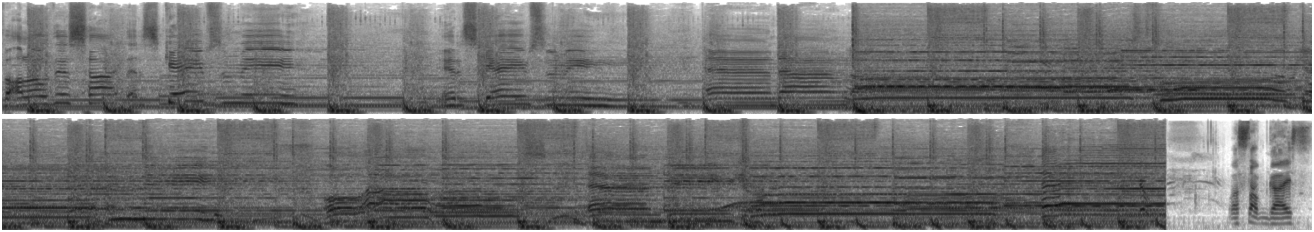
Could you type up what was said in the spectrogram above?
follow this heart that escapes me. It escapes me, What's up guys?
